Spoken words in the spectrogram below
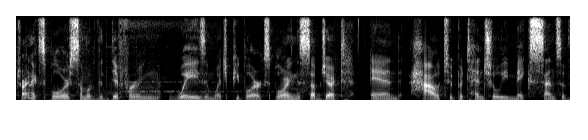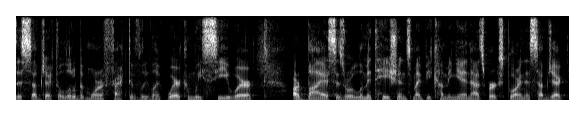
try and explore some of the differing ways in which people are exploring the subject and how to potentially make sense of this subject a little bit more effectively. Like, where can we see where our biases or limitations might be coming in as we're exploring this subject?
